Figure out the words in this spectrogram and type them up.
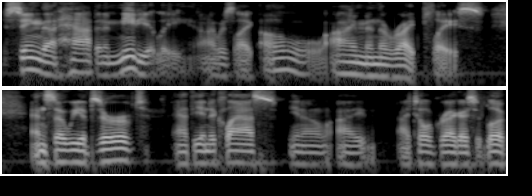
seeing that happen immediately, I was like, oh, I'm in the right place. And so we observed at the end of class, you know, I, I told Greg, I said, look,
